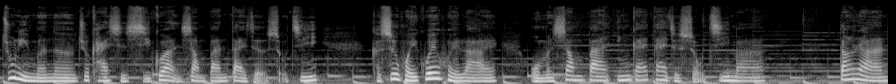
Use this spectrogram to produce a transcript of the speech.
助理们呢就开始习惯上班带着手机。可是回归回来，我们上班应该带着手机吗？当然，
